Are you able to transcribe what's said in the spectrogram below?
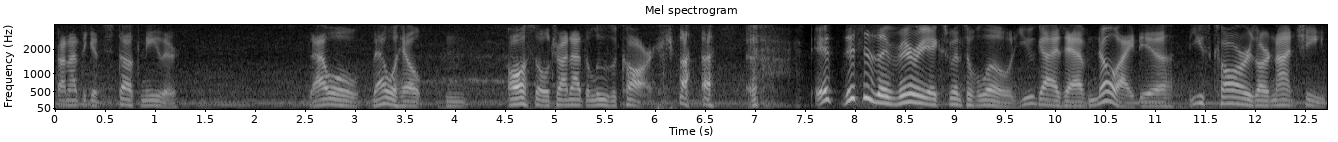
Try not to get stuck neither. That will that will help. And also, try not to lose a car. it, this is a very expensive load. You guys have no idea. These cars are not cheap.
